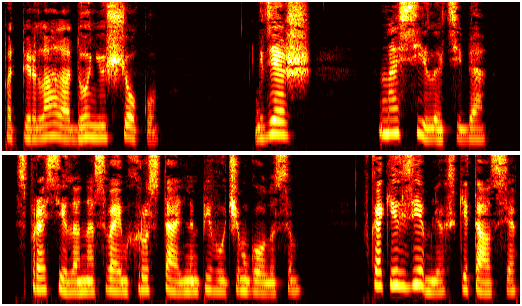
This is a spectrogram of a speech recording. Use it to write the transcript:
подперла ладонью щеку. «Где ж носила тебя?» — спросила она своим хрустальным певучим голосом. «В каких землях скитался?»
